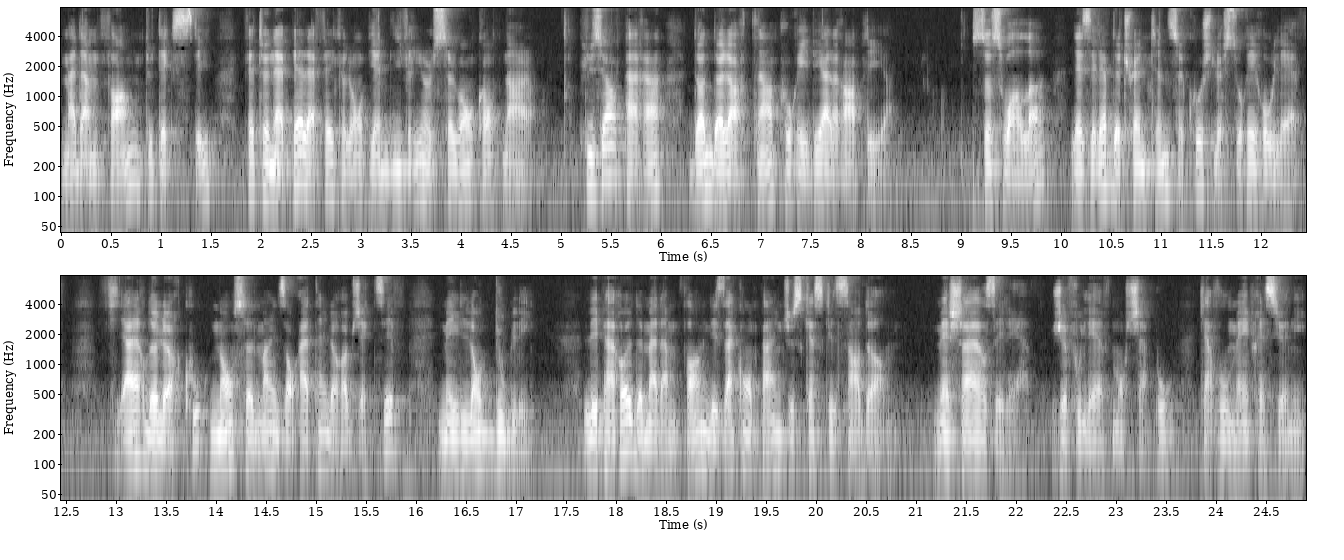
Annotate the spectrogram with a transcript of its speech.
Madame Fong, tout excitée, fait un appel afin que l'on vienne livrer un second conteneur. Plusieurs parents donnent de leur temps pour aider à le remplir. Ce soir-là, les élèves de Trenton se couchent le sourire aux lèvres. Fiers de leur coup, non seulement ils ont atteint leur objectif, mais ils l'ont doublé. Les paroles de Madame Fong les accompagnent jusqu'à ce qu'ils s'endorment. Mes chers élèves, je vous lève mon chapeau, car vous m'impressionnez.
